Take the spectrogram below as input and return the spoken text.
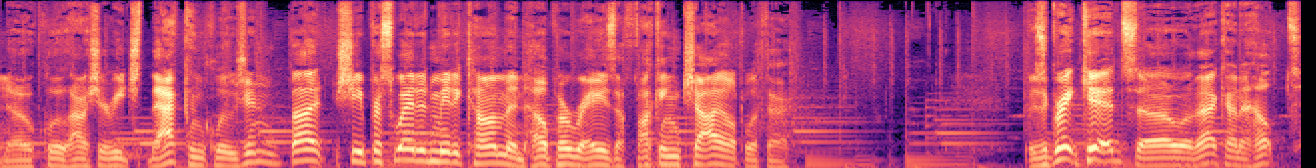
No clue how she reached that conclusion, but she persuaded me to come and help her raise a fucking child with her. He was a great kid, so that kinda helped.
